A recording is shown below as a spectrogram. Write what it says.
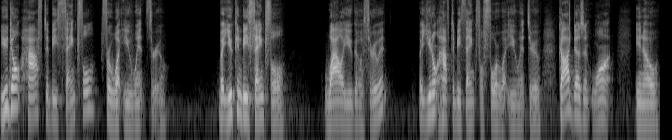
you don't have to be thankful for what you went through, but you can be thankful while you go through it. But you don't have to be thankful for what you went through. God doesn't want, you know,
